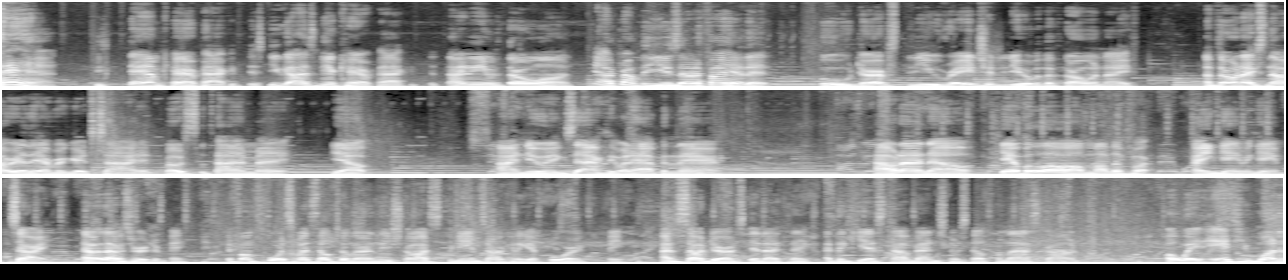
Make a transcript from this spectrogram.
Man, These damn care packages. You guys and your care packages. I didn't even throw one. Yeah, I'd probably use that if I hit it. Ooh, Derps, did you rage or did you hit with a throwing knife? A throwing knife's not really ever a good sign. Most of the time, I, yep, I knew exactly what happened there. How'd I know? Gamble all, motherfucker. In game, in game. Sorry, that, that was rude of me. If I'm forcing myself to learn these shots, the games aren't gonna get boring for me. I saw Derps did, I think. I think he has now avenged himself from last round. Oh wait, and he won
